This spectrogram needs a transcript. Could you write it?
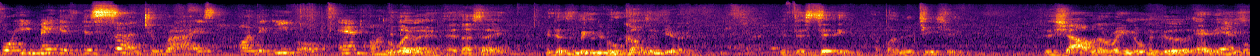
For he maketh his sun to rise on the evil and on the But wait a good. minute, as I say, it doesn't make a difference who comes in here. If they're sitting up under the teaching, the showers are raining on the good and the evil.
